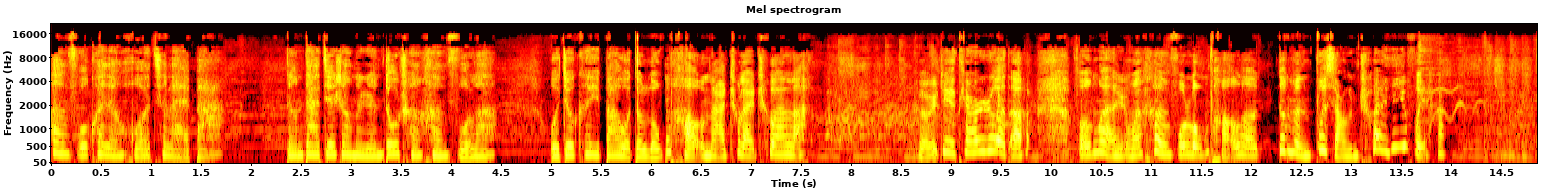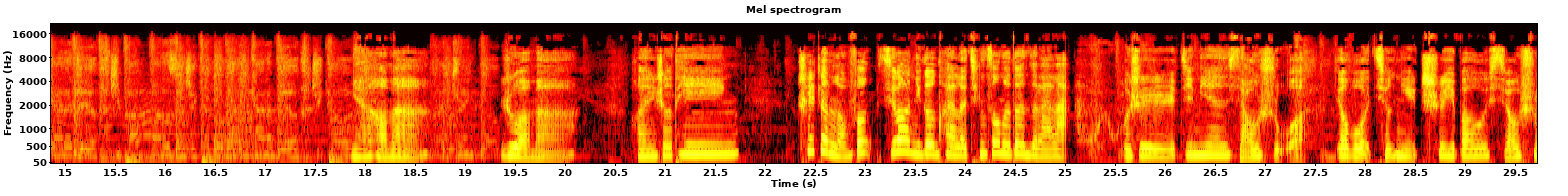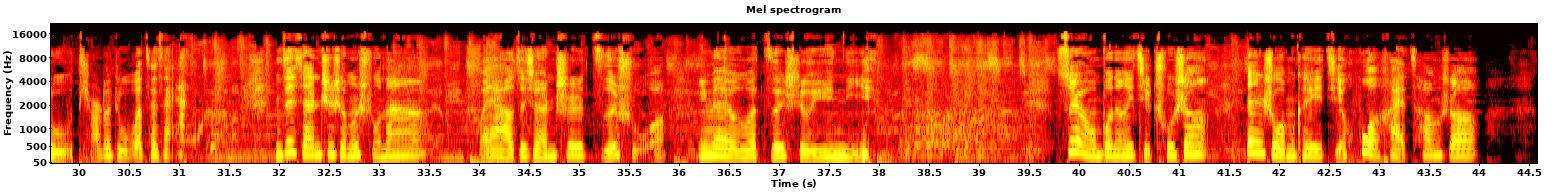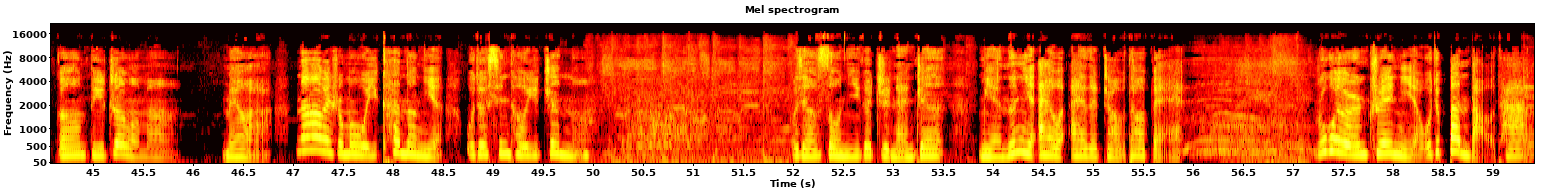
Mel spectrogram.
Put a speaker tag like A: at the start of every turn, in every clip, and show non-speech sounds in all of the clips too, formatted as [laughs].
A: 汉服快点火起来吧！等大街上的人都穿汉服了，我就可以把我的龙袍拿出来穿了。可是这天热的，甭管什么汉服龙袍了，根本不想穿衣服呀。你还好吗？热吗？欢迎收听《吹阵冷风》，希望你更快乐轻松的段子来啦！我是今天小暑，要不我请你吃一包小薯条的主播彩彩。[laughs] 你最喜欢吃什么薯呢？我呀，我最喜欢吃紫薯，因为我只属于你。[laughs] 虽然我们不能一起出生，但是我们可以一起祸害苍生。刚刚地震了吗？没有啊，那为什么我一看到你我就心头一震呢？我想送你一个指南针，免得你爱我爱的找不到北。如果有人追你，我就绊倒他。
